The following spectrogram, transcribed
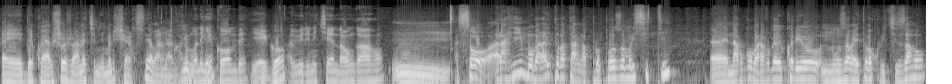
Eh, deko yabishoje banakinnye muri chelsea abantu harimo babyibuke. n'igikombe yego. Bibiri n'icyenda aho ngaho. Mm, so rahimu barahita batanga poropozo muri city eh, nabwo baravuga yuko ariyo ntuza bahita bakurikizaho.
